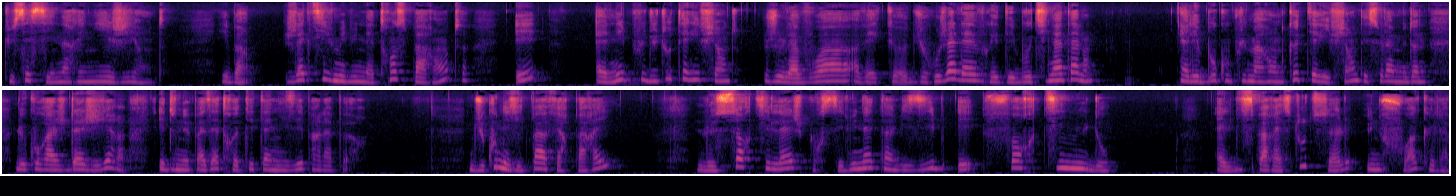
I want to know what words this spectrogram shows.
Tu sais, c'est une araignée géante. Eh bien, j'active mes lunettes transparentes et elle n'est plus du tout terrifiante. Je la vois avec euh, du rouge à lèvres et des bottines à talons. Elle est beaucoup plus marrante que terrifiante et cela me donne le courage d'agir et de ne pas être tétanisée par la peur. Du coup, n'hésite pas à faire pareil. Le sortilège pour ces lunettes invisibles est Fortinudo. Elles disparaissent toutes seules une fois que la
